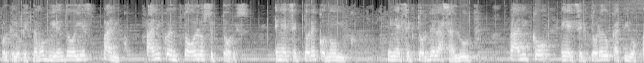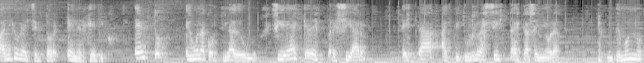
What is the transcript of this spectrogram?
Porque lo que estamos viviendo hoy es pánico, pánico en todos los sectores, en el sector económico, en el sector de la salud, pánico en el sector educativo, pánico en el sector energético. Esto es una cortina de humo. Si bien hay que despreciar esta actitud racista de esta señora, preguntémonos,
